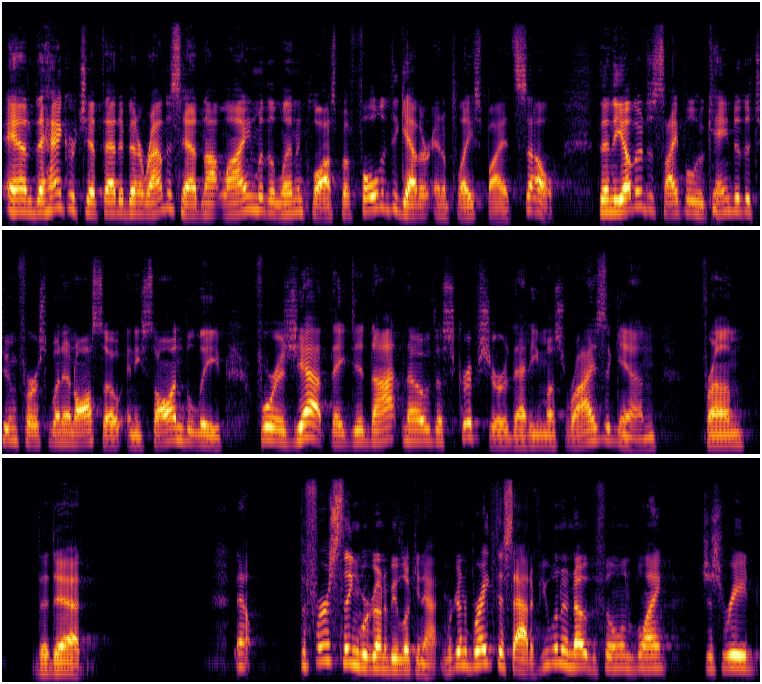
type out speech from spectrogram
And the handkerchief that had been around his head, not lying with the linen cloth, but folded together in a place by itself. Then the other disciple who came to the tomb first went in also, and he saw and believed. For as yet they did not know the scripture that he must rise again from the dead. Now, the first thing we're going to be looking at, and we're going to break this out. If you want to know the fill in the blank, just read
